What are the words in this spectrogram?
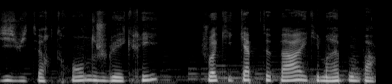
18h30, je lui écris. Je vois qu'il capte pas et qu'il me répond pas.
